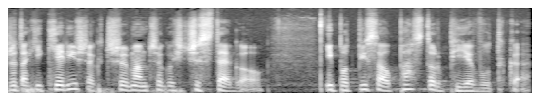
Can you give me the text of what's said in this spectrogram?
że taki kieliszek trzymam czegoś czystego i podpisał, pastor pije wódkę.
